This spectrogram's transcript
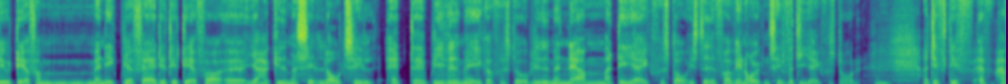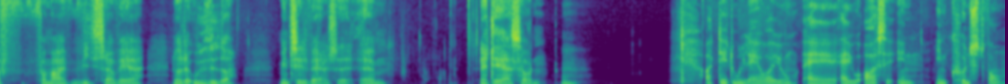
det er jo derfor, man ikke bliver færdig, og det er derfor, øh, jeg har givet mig selv lov til at øh, blive ved med ikke at forstå, og blive ved med at nærme mig det, jeg ikke forstår, i stedet for at vende ryggen til, fordi jeg ikke forstår det. Mm. Og det, det har for mig vist sig at være noget, der udvider min tilværelse, øh, at det er sådan. Mm. Og det, du laver jo, er, er jo også en, en kunstform,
